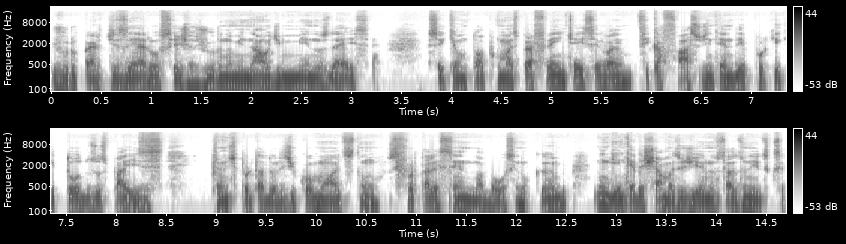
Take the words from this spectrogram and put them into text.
juro perto de zero, ou seja, juro nominal de menos 10. Eu sei que é um tópico mais para frente, aí você vai fica fácil de entender por que, que todos os países, principalmente exportadores de commodities, estão se fortalecendo na bolsa e no câmbio. Ninguém quer deixar mais o dinheiro nos Estados Unidos, que você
